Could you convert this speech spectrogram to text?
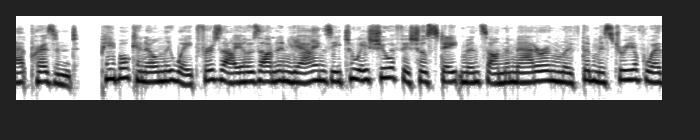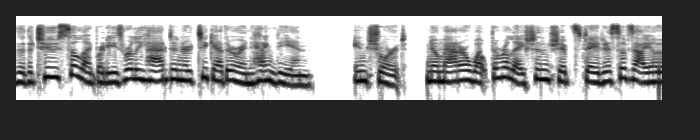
At present, people can only wait for Xiao Zhan and Yang Zi to issue official statements on the matter and lift the mystery of whether the two celebrities really had dinner together in Hengdian. In short, no matter what the relationship status of Xiao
